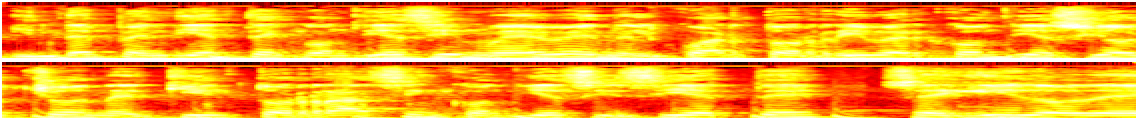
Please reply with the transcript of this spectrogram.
Independiente con 19, en el cuarto River con 18, en el quinto Racing con 17, seguido de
